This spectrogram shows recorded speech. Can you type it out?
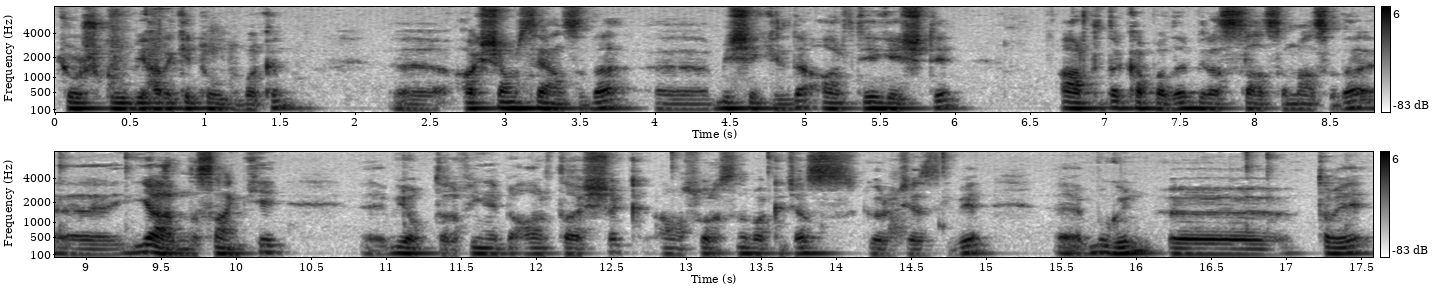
coşkulu bir hareket oldu bakın. E, akşam seansı da e, bir şekilde artıya geçti. Artı da kapadı. Biraz salsa da. E, yarın da sanki e, Biyop tarafı yine bir artı aşacak ama sonrasına bakacağız. Göreceğiz gibi. E, bugün e, tabii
